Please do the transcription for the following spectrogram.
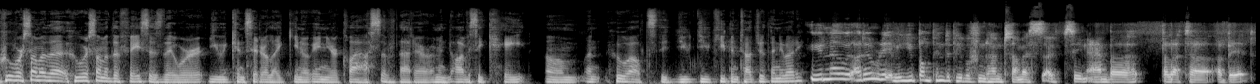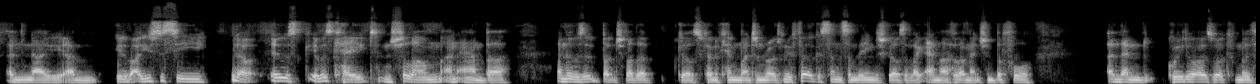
Who were some of the Who were some of the faces that were you would consider like you know in your class of that era? I mean, obviously Kate. Um, and who else did you do you keep in touch with anybody? You know, I don't really. I mean, you bump into people from time to time. I, have seen Amber Valletta a bit, and I, um, you know, I used to see. You know, it was it was Kate and Shalom and Amber, and there was a bunch of other girls who kind of came and went, and Rosemary Ferguson, some of the English girls like Emma, who I mentioned before, and then Guido, I was working with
